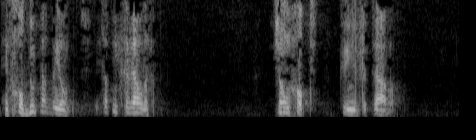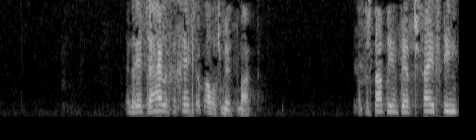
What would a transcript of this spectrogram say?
En God doet dat bij ons. Is dat niet geweldig? Zo'n God kun je vertrouwen. En daar heeft de Heilige Geest ook alles mee te maken. Want er staat in vers 15,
